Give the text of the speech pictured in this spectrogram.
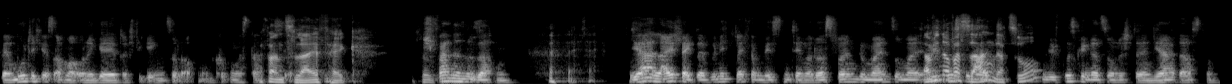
wer mutig ist, auch mal ohne Geld durch die Gegend zu laufen und gucken, was da passiert. Stefans Lifehack. Spannende Sachen. Ja, Lifehack, da bin ich gleich beim nächsten Thema. Du hast vorhin gemeint, so mal. Darf ich noch was sagen dazu? In die Fußgängerzone stellen. Ja, darfst du.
